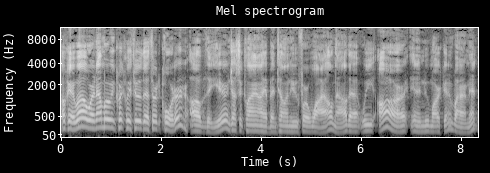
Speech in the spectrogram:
Okay, well, we're now moving quickly through the third quarter of the year, and Justin Klein I have been telling you for a while now that we are in a new market environment,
